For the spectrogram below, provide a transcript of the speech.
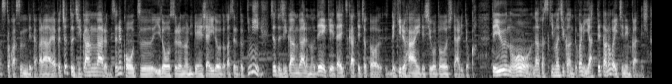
津とか住んでたから、やっぱちょっと時間があるんですよね。交通移動するのに、電車移動とかするときに、ちょっと時間があるので、携帯使ってちょっとできる範囲で仕事をしたりとか、っていうのを、なんか隙間時間とかにやってたのが1年間でした。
